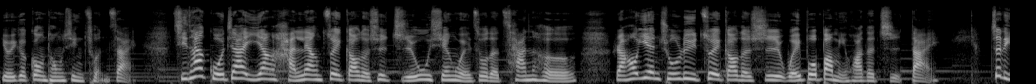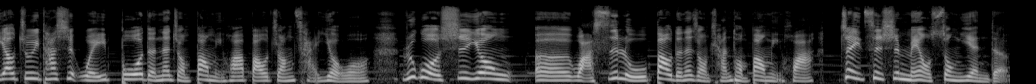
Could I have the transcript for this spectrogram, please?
有一个共通性存在。其他国家一样，含量最高的是植物纤维做的餐盒，然后验出率最高的是微波爆米花的纸袋。这里要注意，它是微波的那种爆米花包装才有哦。如果是用呃瓦斯炉爆的那种传统爆米花，这一次是没有送验的。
